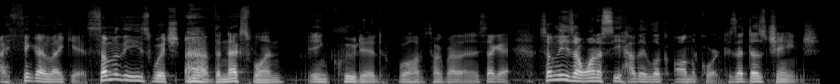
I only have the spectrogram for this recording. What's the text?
I think I like it. Some of these, which the next one included, we'll have to talk about that in a second. Some of these I want to see how they look on the court because that does change.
